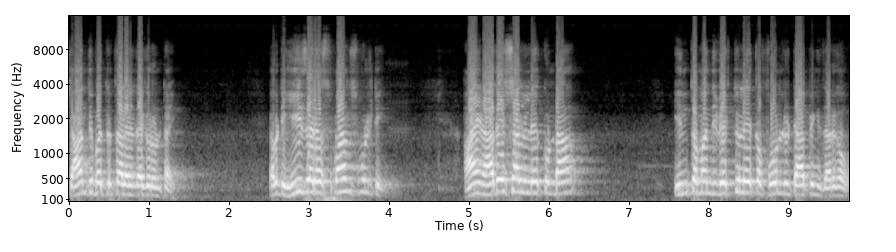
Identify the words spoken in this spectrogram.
శాంతి భద్రతలు ఆయన దగ్గర ఉంటాయి. కాబట్టి ఈజ్ ఎ రెస్పాన్సిబిలిటీ ఆయన ఆదేశాలు లేకుండా ఇంతమంది వ్యక్తుల యొక్క ఫోన్లు ట్యాపింగ్ జరగవు.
